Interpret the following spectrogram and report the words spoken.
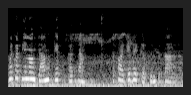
มันจะพี่น้องจ้ามาเก็บกันจ้าปล่อยเก็บได้เกือบเป็นตะกาแล้ว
